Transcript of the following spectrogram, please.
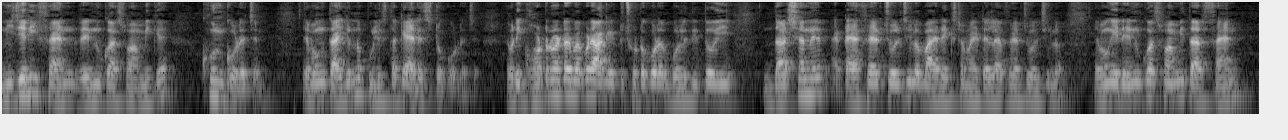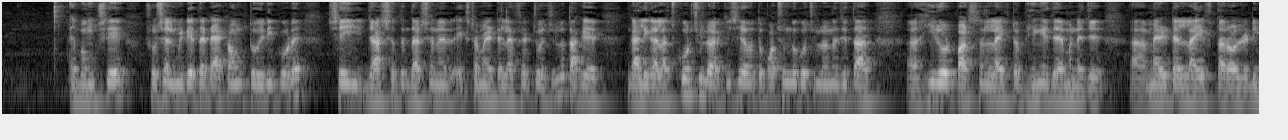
নিজেরই ফ্যান রেণুকা স্বামীকে খুন করেছেন। এবং তাই জন্য পুলিশ তাকে অ্যারেস্টও করেছে। এবার এই ঘটনাটার ব্যাপারে আগে একটু ছোট করে বলে দিত ওই দর্শনের একটা অ্যাফেয়ার চলছিল, বাইরে এক্সট্রা ম্যারিটাল অ্যাফেয়ার চলছিল। এবং এই রেণুকা স্বামী তার ফ্যান এবং সে সোশ্যাল মিডিয়াতে একটা অ্যাকাউন্ট তৈরি করে সেই যার সাথে দর্শনের এক্সট্রা ম্যারিটাল অ্যাফেয়ার চলছিল, তাকে গালিগালাজ করছিল আর কি। সে হয়তো পছন্দ করছিল না যে তার হিরোর পার্সোনাল লাইফটা ভেঙে যায় মানে যে ম্যারিটাল লাইফ তার অলরেডি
